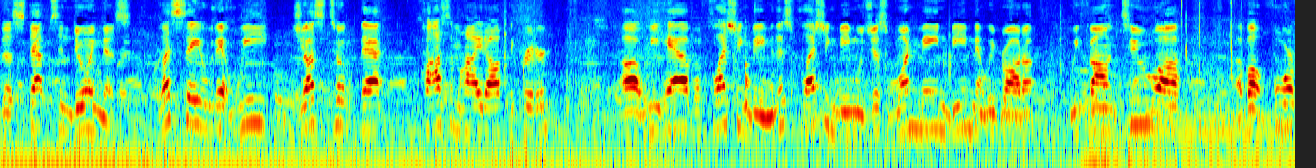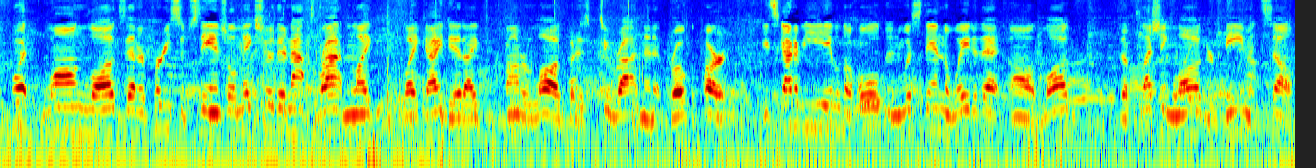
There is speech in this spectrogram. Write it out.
the steps in doing this. Let's say that we just took that possum hide off the critter. Uh, we have a fleshing beam, and this fleshing beam was just one main beam that we brought up. We found two uh, about four foot long logs that are pretty substantial. Make sure they're not rotten like like I did. I found a log, but it's too rotten and it broke apart. It's got to be able to hold and withstand the weight of that uh, log, the fleshing log or beam itself.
